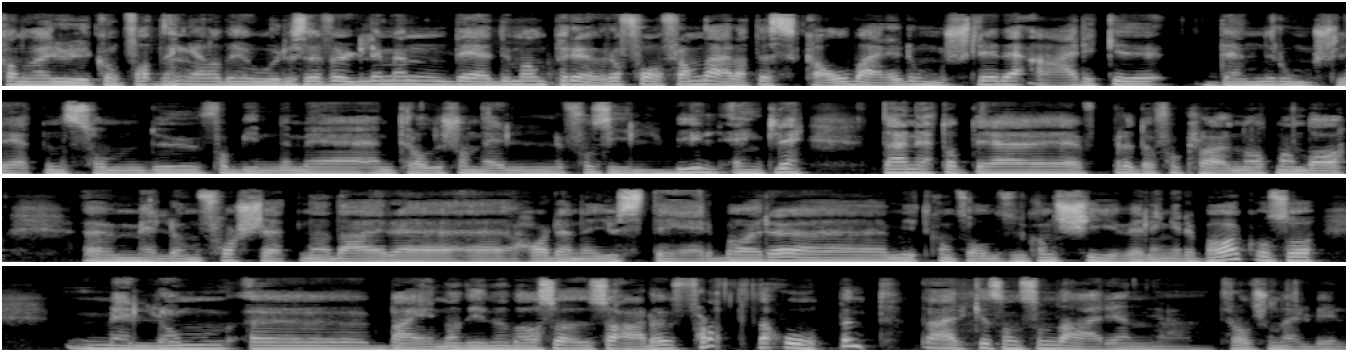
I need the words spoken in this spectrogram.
kan være ulike oppfatninger av det ordet, selvfølgelig. Men det man prøver å få fram, det er at det skal være romslig. Det er ikke den romsligheten som du forbinder med en tradisjonell fossilbil, egentlig. Det er nettopp det jeg prøvde å forklare nå, at man da uh, mellom forsetene der uh, har denne justerbare midtkonsollen som du kan skyve lengre bak. og så mellom uh, beina dine da, så, så, er det flatt. Det er åpent. Det er ikke sånn som det er i en uh, tradisjonell bil.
